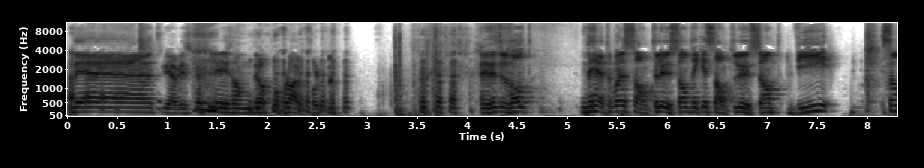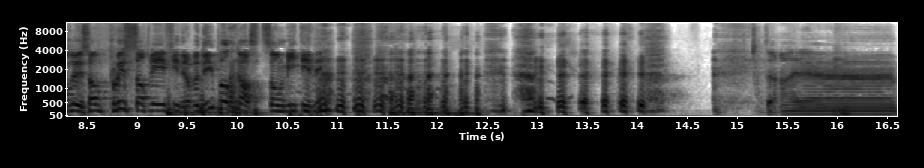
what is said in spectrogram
Det tror jeg vi skal liksom droppe å plage folk med. Det er alt det heter bare sant eller usant, ikke sant eller usant. Vi Sant eller usant, pluss at vi finner opp en ny podkast sånn midt inni. Det er uh...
